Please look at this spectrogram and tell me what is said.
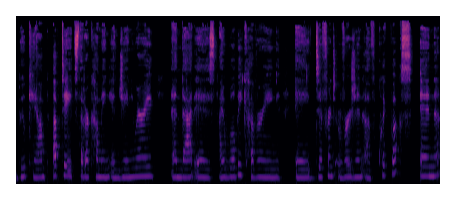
Bootcamp updates that are coming in January. And that is, I will be covering a different version of QuickBooks in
